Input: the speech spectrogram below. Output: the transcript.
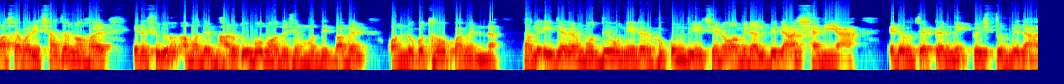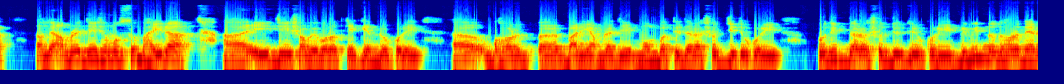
বাসা বাড়ি সাজানো হয়। এটা শুধু আমাদের ভারত উপমহাদেশের মধ্যে পাবেন, অন্য কোথাও পাবেন না। তাহলে এই জায়গার মধ্যে উনি এটার হুকুম দিয়েছেন, অমিনাল বিদা সানিয়া এটা হচ্ছে একটা নিকৃষ্ট বেদাত তাহলে আমরা যে সমস্ত ভাইরা এই যে শবে বরাতকে কেন্দ্র করে ঘর বাড়ি আমরা যে মোমবাতি দ্বারা সজ্জিত করি প্রদীপ দ্বারা সজ্জিত করি বিভিন্ন ধরনের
